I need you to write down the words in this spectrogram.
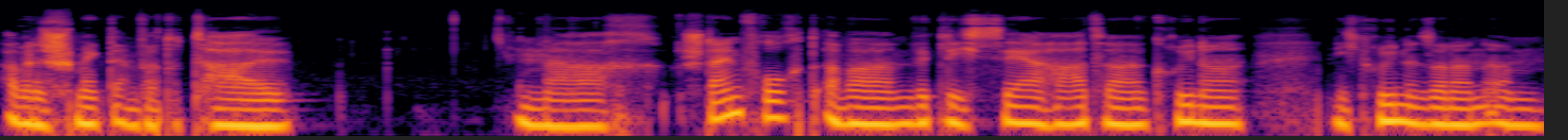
Aber das schmeckt einfach total nach Steinfrucht, aber wirklich sehr harter, grüner, nicht grüne, sondern ähm,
